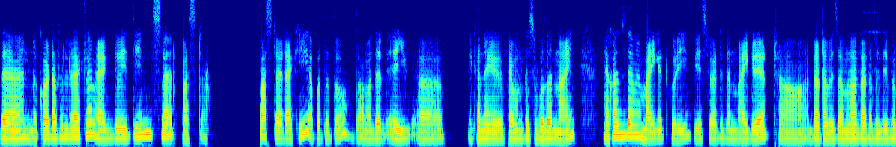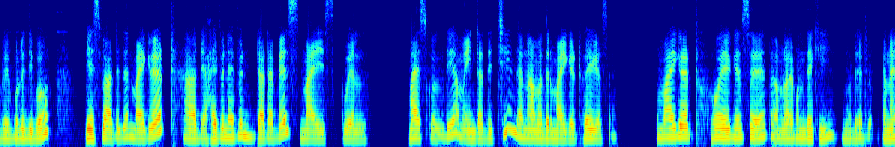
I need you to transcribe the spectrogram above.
দেন কয়টা ফিল্ড রাখলাম? এক, দুই, তিন, চার, পাঁচটা। পাঁচটায় রাখি আপাতত। তো আমাদের এই এখানে তেমন কিছু বোঝার নাই। এখন যদি আমি মাইগ্রেট করি পিএসপি আর্টিজান মাইগ্রেট ডাটাবেস আমরা ডাটাবেস এইভাবে বলে দিব। PHP artisan migrate hyphen hyphen database MySQL MySQL দিয়ে আমি ইন্টার দিচ্ছি দেন আমাদের মাইগ্রেট হয়ে গেছে। মাইগ্রেট হয়ে গেছে, তো আমরা এখন দেখি আমাদের এখানে।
